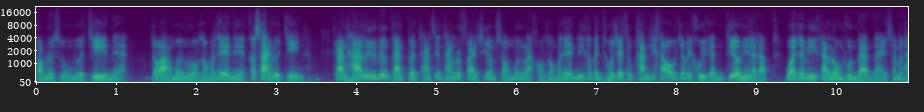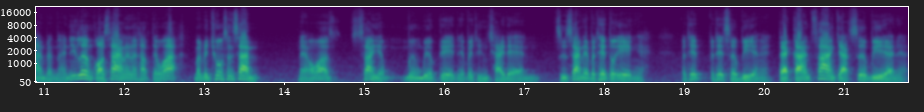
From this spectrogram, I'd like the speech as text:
ความเร็วสูงโดยจีนเนี่ยระหว่างเมืองหลวงสองประเทศนี้ก็สร้างโดยจีนครับ การหารือเรื่องการเปิดทางเส้นทางรถไฟเชื่อมสองเมืองหลักของสองประเทศนี้ก็เป็นหัวใจสำคัญที่เขาจะไปคุยกันเที่ยวนี้แหละครับ ว่าจะมีการลงทุนแบบไหนสัมปทานแบบไหนนี่เริ่มก่อสร้างแล้วนะครับ แต่ว่ามันเป็นช่วงสั้นๆหมายความว่าสร้างอย่างเมืองเบลเกรดเนี่ยไปถึงชายแดนซื้อสร้างในประเทศตัวเองไงประเทศประเทศเซอร์เบียไงแต่การสร้างจากเซอร์เบียเนี่ย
